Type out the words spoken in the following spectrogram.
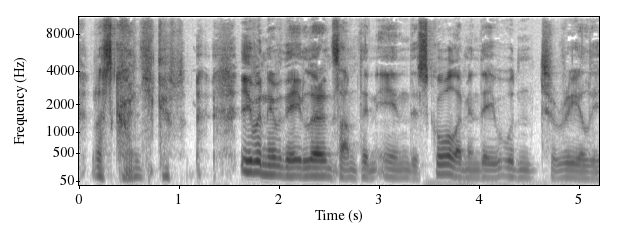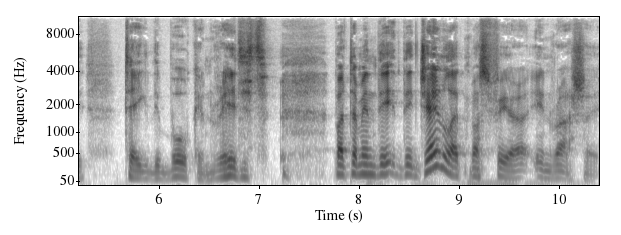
Raskolnikov. Even if they learn something in the school, I mean, they wouldn't really take the book and read it. But I mean, the, the general atmosphere in Russia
